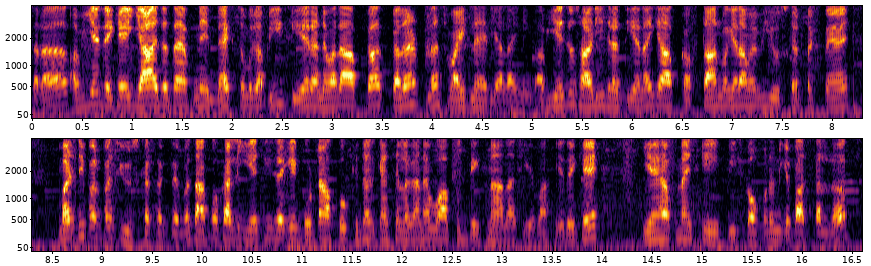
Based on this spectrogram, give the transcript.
तरफ़। अब ये देखिए यहाँ आ जाता है अपने नेक्स्ट का पीस ये रहने वाला आपका colour plus white leheriya lining अब ये जो साड़ीज रहती है ना, ये आप कफ्तान वगैरह में भी यूज़ कर सकते हैं। मल्टीपर्पज यूज़ कर सकते हैं। बस आपको खाली ये चीज़ है कि गोटा आपको किधर कैसे लगाना है, वो आपको देखना आना चाहिए। बाकी ये देखे, ये है अपना इसकी पीस का ऊपर उनके बाद का लुक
